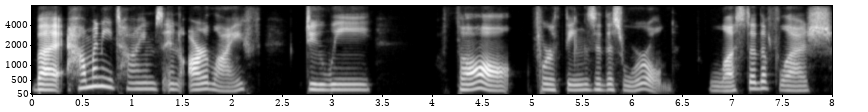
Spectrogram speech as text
But how many times in our life do we fall for things of this world lust of the flesh,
